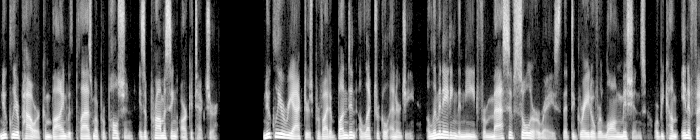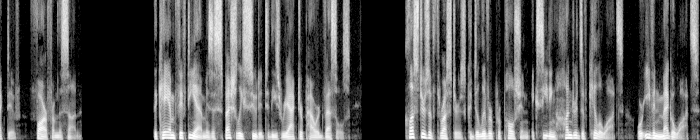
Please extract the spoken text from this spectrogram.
Nuclear power combined with plasma propulsion is a promising architecture. Nuclear reactors provide abundant electrical energy, eliminating the need for massive solar arrays that degrade over long missions or become ineffective far from the sun. The KM50M is especially suited to these reactor powered vessels. Clusters of thrusters could deliver propulsion exceeding hundreds of kilowatts or even megawatts.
